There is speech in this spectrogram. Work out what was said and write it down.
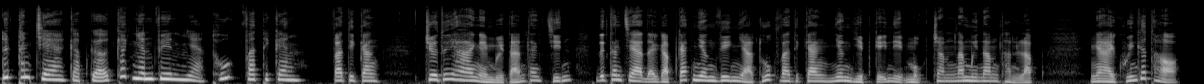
Đức Thánh Cha gặp gỡ các nhân viên nhà thuốc Vatican. Vatican, trưa thứ hai ngày 18 tháng 9, Đức Thánh Cha đã gặp các nhân viên nhà thuốc Vatican nhân dịp kỷ niệm 150 năm thành lập. Ngài khuyến khích họ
